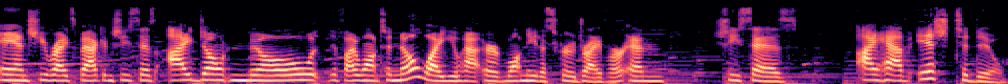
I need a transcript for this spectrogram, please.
And she writes back and she says, I don't know if I want to know why you have or want need a screwdriver. And she says, I have ish to do.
